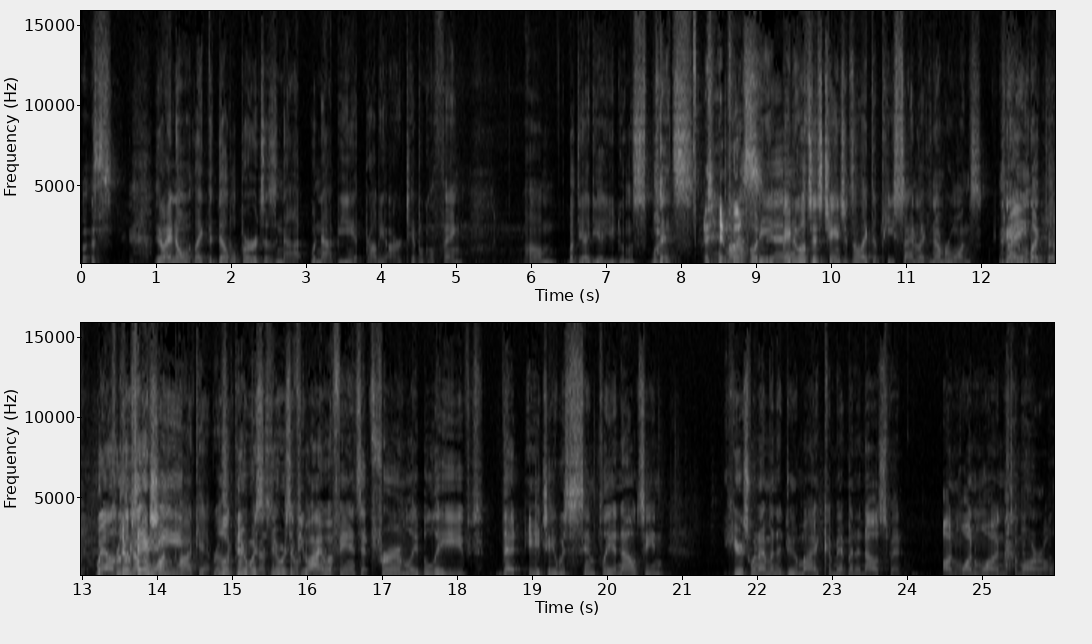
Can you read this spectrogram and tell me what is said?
the. you know, I know like the double birds is not would not be probably our typical thing. Um, but the idea of you doing the splits on was- a hoodie, yeah. maybe we'll just change it to like the peace sign or like the number ones. Right? like the well, there the was actually one podcast. look. There was there was a few. Iowa fans that firmly believed that AJ was simply announcing, "Here's when I'm going to do my commitment announcement on one one tomorrow,"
